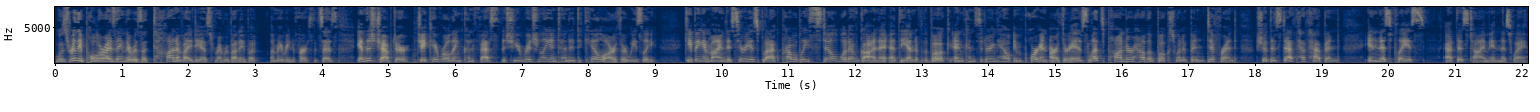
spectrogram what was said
was really polarizing. There was a ton of ideas from everybody, but let me read it first. It says In this chapter, J.K. Rowling confessed that she originally intended to kill Arthur Weasley. Keeping in mind that Sirius Black probably still would have gotten it at the end of the book, and considering how important Arthur is, let's ponder how the books would have been different should this death have happened in this place, at this time, in this way.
